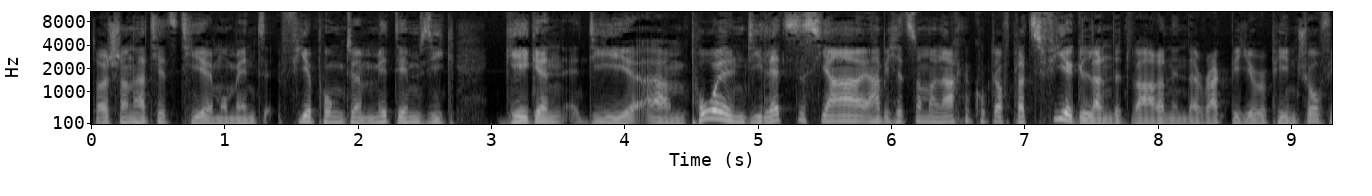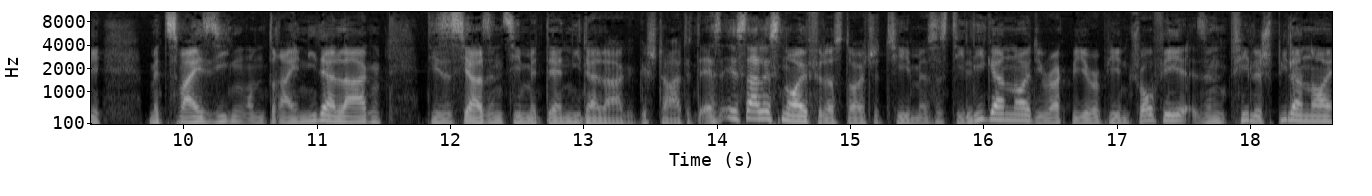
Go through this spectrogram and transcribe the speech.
Deutschland hat jetzt hier im Moment vier Punkte mit dem Sieg gegen die ähm, Polen, die letztes Jahr, habe ich jetzt nochmal nachgeguckt, auf Platz 4 gelandet waren in der Rugby European Trophy mit zwei Siegen und drei Niederlagen. Dieses Jahr sind sie mit der Niederlage gestartet. Es ist alles neu für das deutsche Team. Es ist die Liga neu, die Rugby European Trophy, sind viele Spieler neu,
